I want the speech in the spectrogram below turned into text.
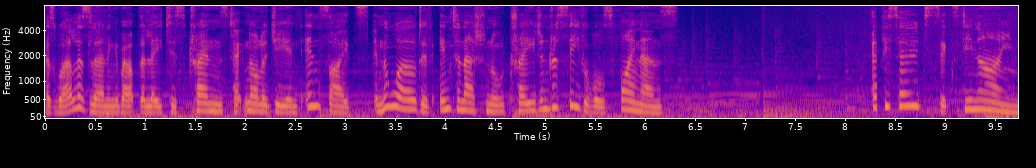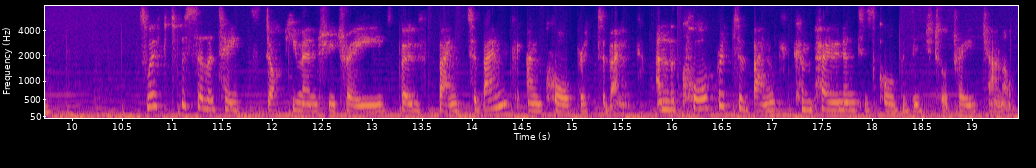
as well as learning about the latest trends, technology, and insights in the world of international trade and receivables finance. Episode 69. Swift facilitates documentary trade both bank to bank and corporate to bank. And the corporate to bank component is called the digital trade channel.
